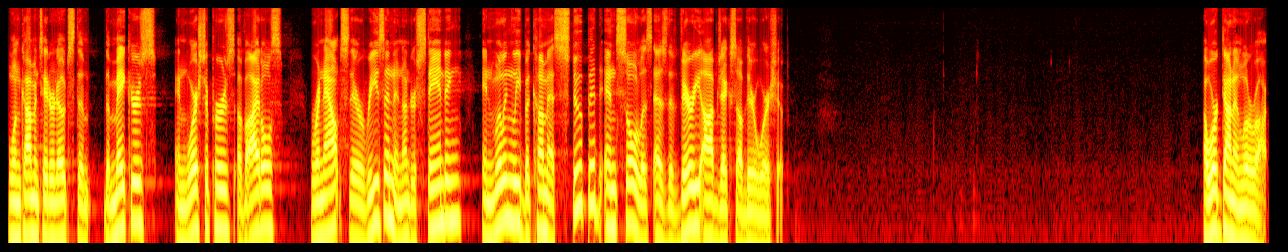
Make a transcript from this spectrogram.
One commentator notes the, the makers and worshippers of idols renounce their reason and understanding and willingly become as stupid and soulless as the very objects of their worship. I worked down in Little Rock.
